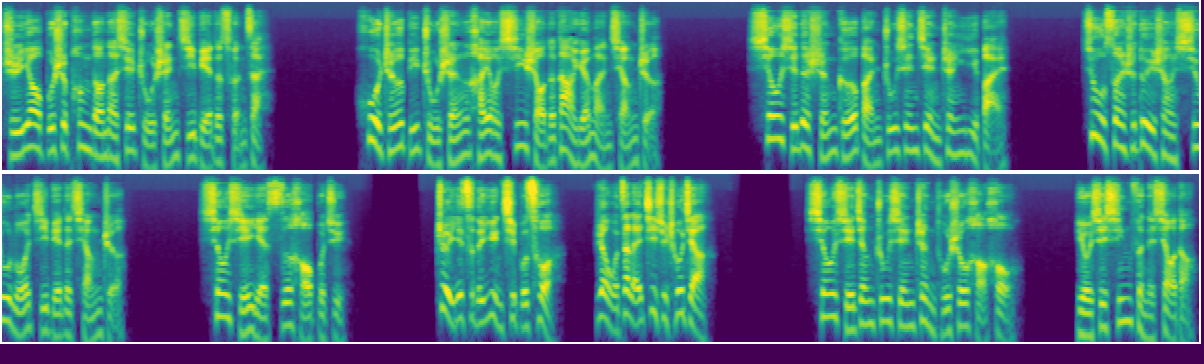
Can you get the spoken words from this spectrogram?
只要不是碰到那些主神级别的存在，或者比主神还要稀少的大圆满强者，萧协的神格版诛仙剑阵一百，就算是对上修罗级别的强者，萧协也丝毫不惧。这一次的运气不错，让我再来继续抽奖。萧协将诛仙阵图收好后，有些兴奋的笑道。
